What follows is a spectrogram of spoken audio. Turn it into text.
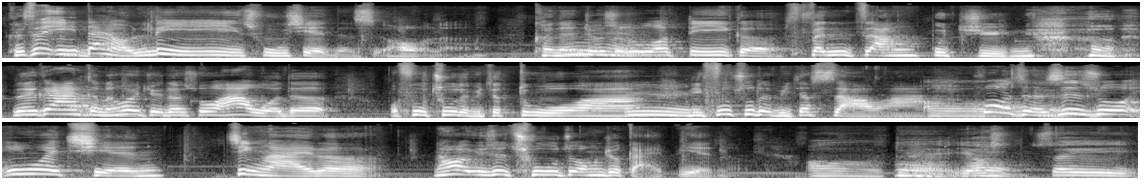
可是，一旦有利益出现的时候呢？可能就是说，第一个分赃不均，那大家可能会觉得说啊，我的我付出的比较多啊，你付出的比较少啊，或者是说因为钱进来了，然后于是初衷就改变了。哦，对，有所以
